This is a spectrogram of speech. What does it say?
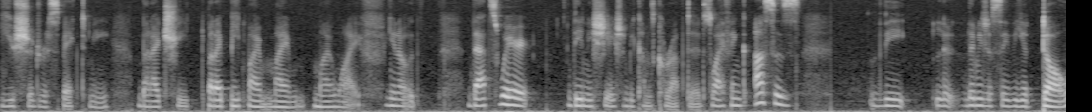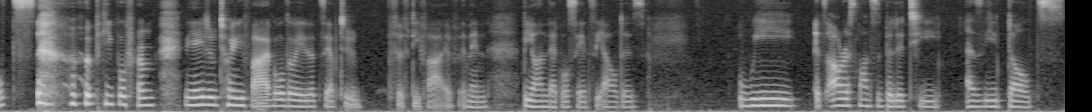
you should respect me. But I treat, but I beat my my my wife. You know, that's where the initiation becomes corrupted. So I think us as the let me just say the adults, people from the age of 25 all the way, let's say up to 55, and then beyond that we'll say it's the elders we it's our responsibility as the adults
